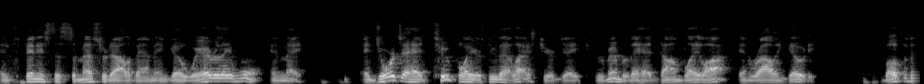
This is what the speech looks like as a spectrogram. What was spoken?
and finish the semester at Alabama and go wherever they want in May. And Georgia had two players do that last year, Jake. Remember, they had Dom Blaylock and Ryland Goede. Both of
